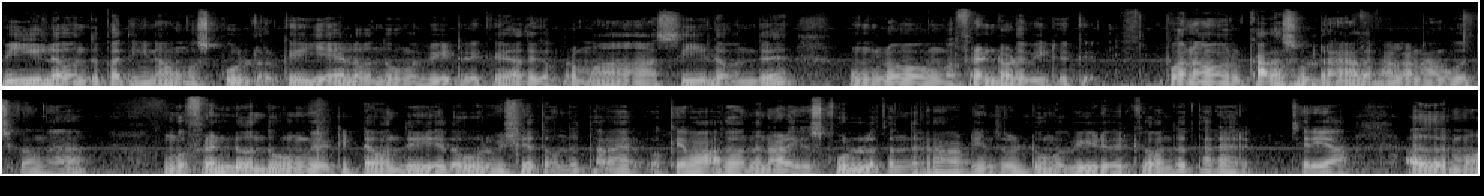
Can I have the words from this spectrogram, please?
பியில் வந்து பார்த்திங்கன்னா உங்கள் ஸ்கூல் இருக்குது ஏல வந்து உங்கள் வீடு இருக்குது அதுக்கப்புறமா சியில் வந்து உங்களோ உங்கள் ஃப்ரெண்டோட வீடு இருக்குது இப்போ நான் ஒரு கதை சொல்கிறேன் அதை நல்லா ஞாபகம் வச்சுக்கோங்க. உங்கள் ஃப்ரெண்டு வந்து உங்ககிட்ட வந்து ஏதோ ஒரு விஷயத்த வந்து தராரு ஓகேவா அதை வந்து நாளைக்கு ஸ்கூலில் தந்துடுறா அப்படின்னு சொல்லிட்டு உங்கள் வீடு வரைக்கும் வந்து தராரு சரியா? அதுக்கப்புறமா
